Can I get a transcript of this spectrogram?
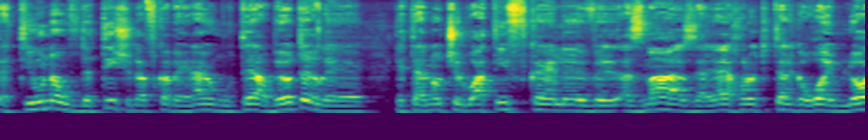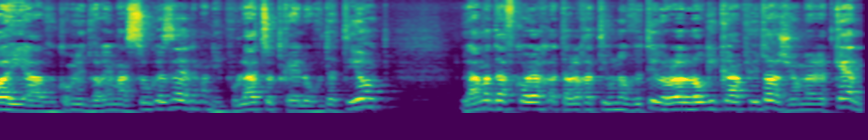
שהטיעון העובדתי, שדווקא בעיניי הוא מוטה הרבה יותר לטענות של what if כאלה, ואז מה, זה היה יכול להיות יותר גרוע אם לא היה, וכל מיני דברים מהסוג הזה, למניפולציות כאלה עובדתיות, למה דווקא הולך, אתה הולך לטיעון העובדתי ולא ללוגיקה הפשוטה שאומרת, כן,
